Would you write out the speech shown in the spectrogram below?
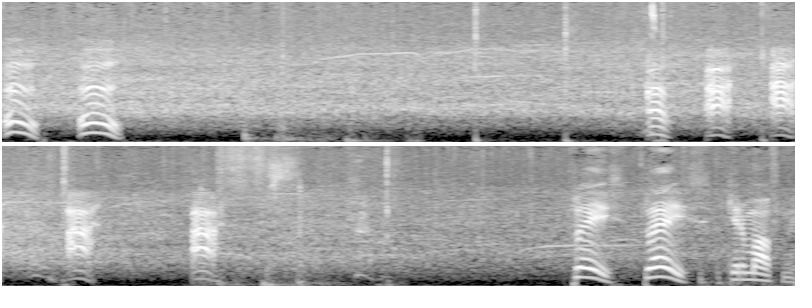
Oh, oh. Oh, ah, ah, ah, ah. Please, please, get him off me.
